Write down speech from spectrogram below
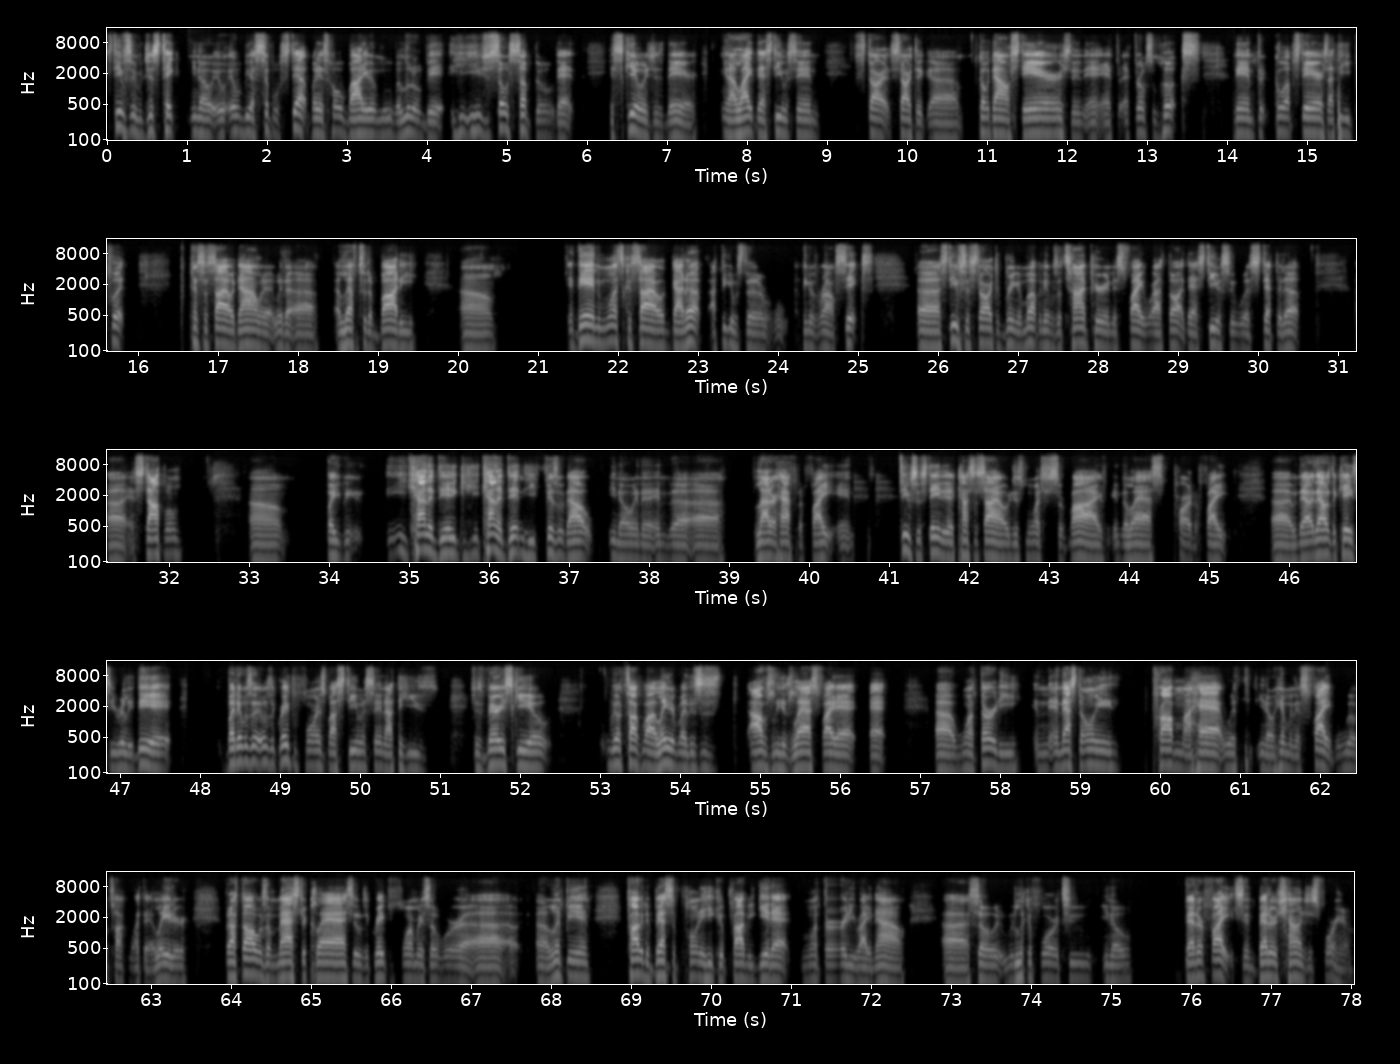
Stevenson would just take, you know, it, it would be a simple step, but his whole body would move a little bit. He, he's just so subtle that his skill is just there. And I like that Stevenson start start to uh, go downstairs and, and, and, throw some hooks, then th- go upstairs. I think he put Conceição down with a, with a, uh, a, left to the body. Um, and then once Conceição got up, I think it was the I think it was round six uh, Stevenson started to bring him up, and there was a time period in this fight where I thought that Stevenson would step it up uh, and stop him. Um, but he, he kind of did. He, he kind of didn't. He fizzled out, you know, in the in the uh, latter half of the fight. And Stevenson stated that Conceição just wanted to survive in the last part of the fight. Uh, that, that was the case. He really did. But it was a, it was a great performance by Stevenson. I think he's just very skilled. We'll talk about it later, but this is obviously his last fight at at uh, 130, and, and that's the only problem I had with you know him in this fight, we'll talk about that later. But I thought it was a master class. It was a great performance over uh, Olympian, probably the best opponent he could probably get at 130 right now. Uh, so we're looking forward to you know better fights and better challenges for him.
